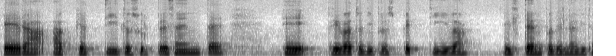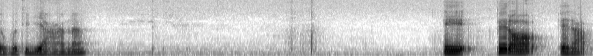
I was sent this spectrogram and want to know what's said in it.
era appiattito sul presente e privato di prospettiva, il tempo della vita quotidiana. E però era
